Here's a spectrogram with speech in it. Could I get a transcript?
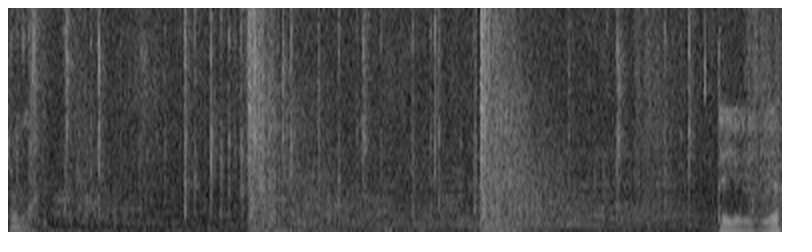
сразу. Да я, я, я.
